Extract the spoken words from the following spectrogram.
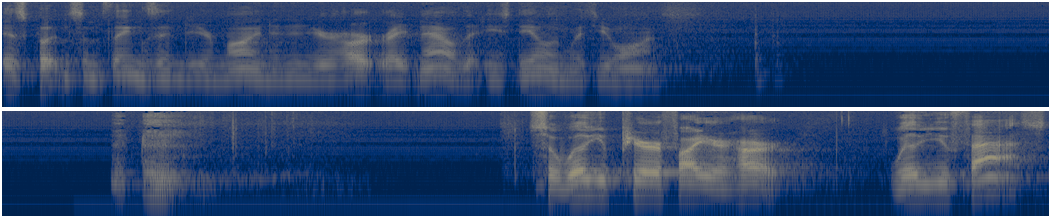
is putting some things into your mind and in your heart right now that He's dealing with you on. so, will you purify your heart? Will you fast?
